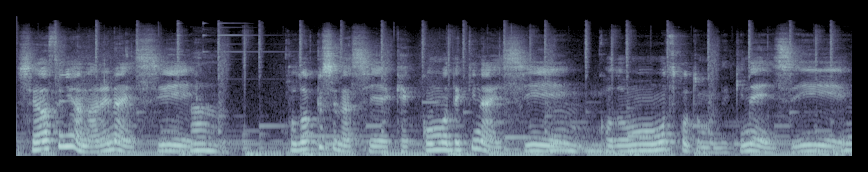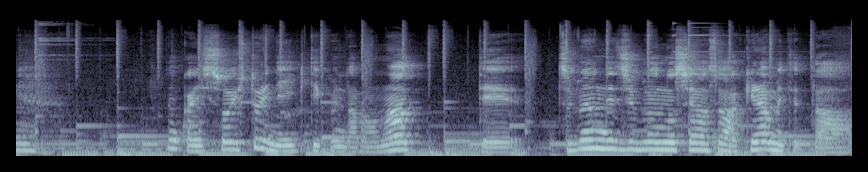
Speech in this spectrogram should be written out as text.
幸せにはなれないし、うん。孤独死だし結婚もできないし、うん子供を持つこともできないし、なんか一生一人で生きていくんだろうなって自分で自分の幸せを諦めてた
